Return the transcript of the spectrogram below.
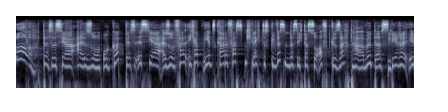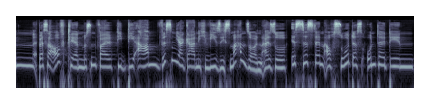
Oh, das ist ja also, oh Gott, das ist ja, also ich habe jetzt gerade fast ein schlechtes Gewissen, dass ich das so oft gesagt habe, dass LehrerInnen besser aufklären müssen, weil die, die Armen wissen ja gar nicht, wie sie es machen sollen. Also ist es denn auch so, dass unter den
